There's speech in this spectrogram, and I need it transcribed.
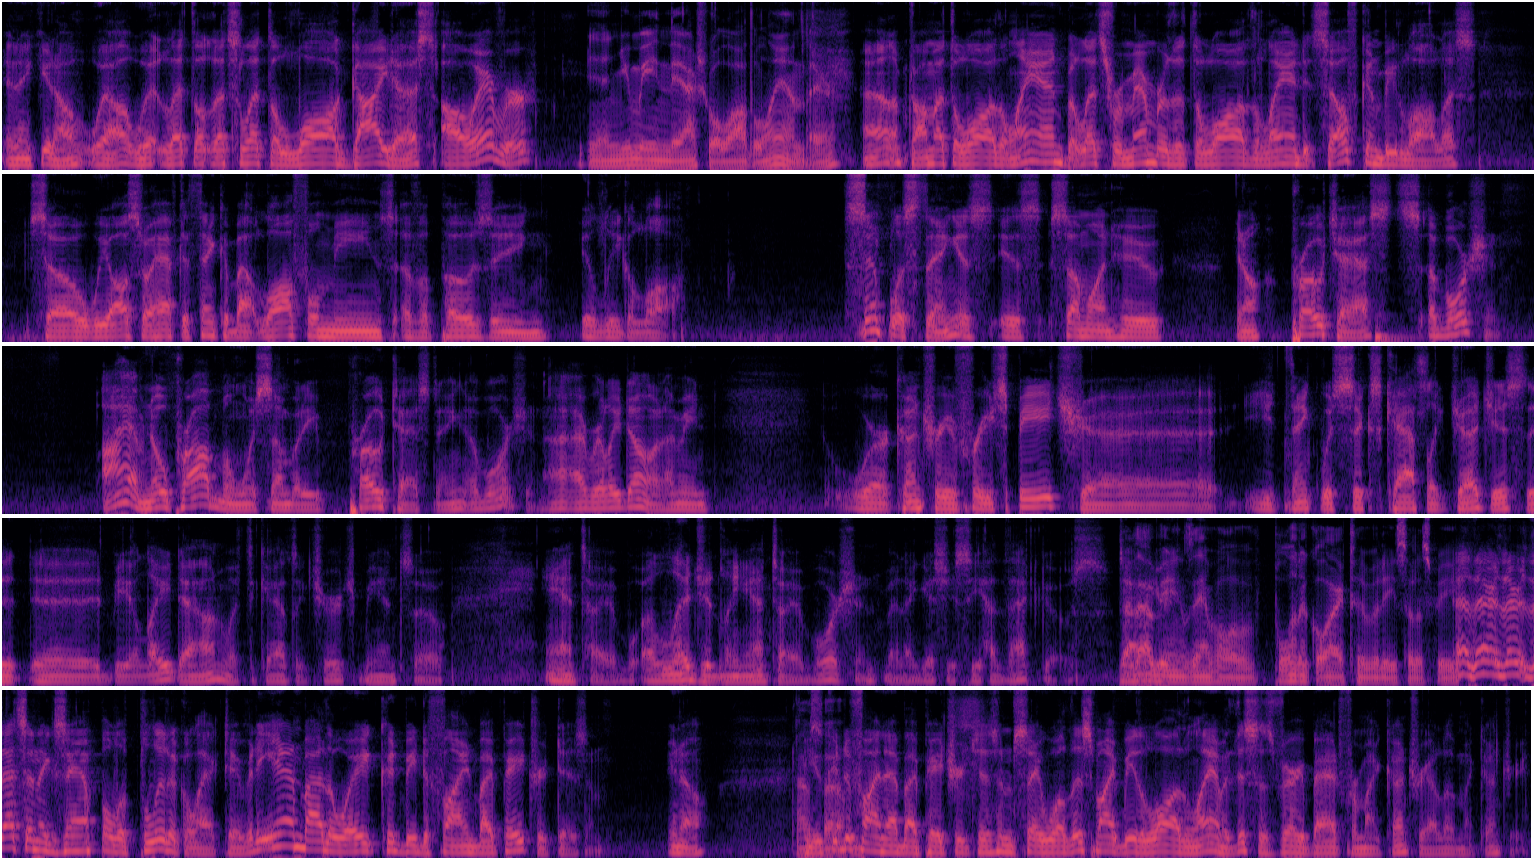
I think you know. Well, let the, let's let the law guide us. However, And you mean the actual law of the land there? uh, I'm talking about the law of the land, but let's remember that the law of the land itself can be lawless. So we also have to think about lawful means of opposing illegal law. Simplest thing is is someone who, you know, protests abortion. I have no problem with somebody protesting abortion. I, I really don't. I mean, we're a country of free speech. Uh, you'd think with six Catholic judges that uh, it'd be a laydown with the Catholic Church being so anti, allegedly anti-abortion. But I guess you see how that goes. That would be an example of political activity, so to speak. Yeah, there, there, that's an example of political activity, and by the way, could be defined by patriotism. You know, How you so? could define that by patriotism. Say, well, this might be the law of the land, but this is very bad for my country. I love my country,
